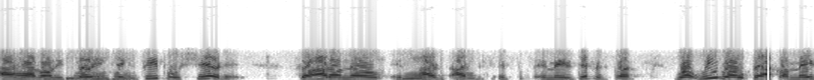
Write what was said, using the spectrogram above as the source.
I have only 36 Mhm. people shared it, so I don't know if I, I Mhm. if it made a difference. But what we wrote back on May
